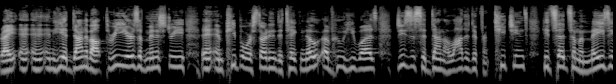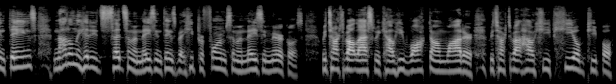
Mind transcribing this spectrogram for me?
Right? And, and, he had done about three years of ministry, and, and, people were starting to take note of who he was. Jesus had done a lot of different teachings. He'd said some amazing things. Not only had he said some amazing things, but he performed some amazing miracles. We talked about last week how he walked on water, we talked about how he healed people.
